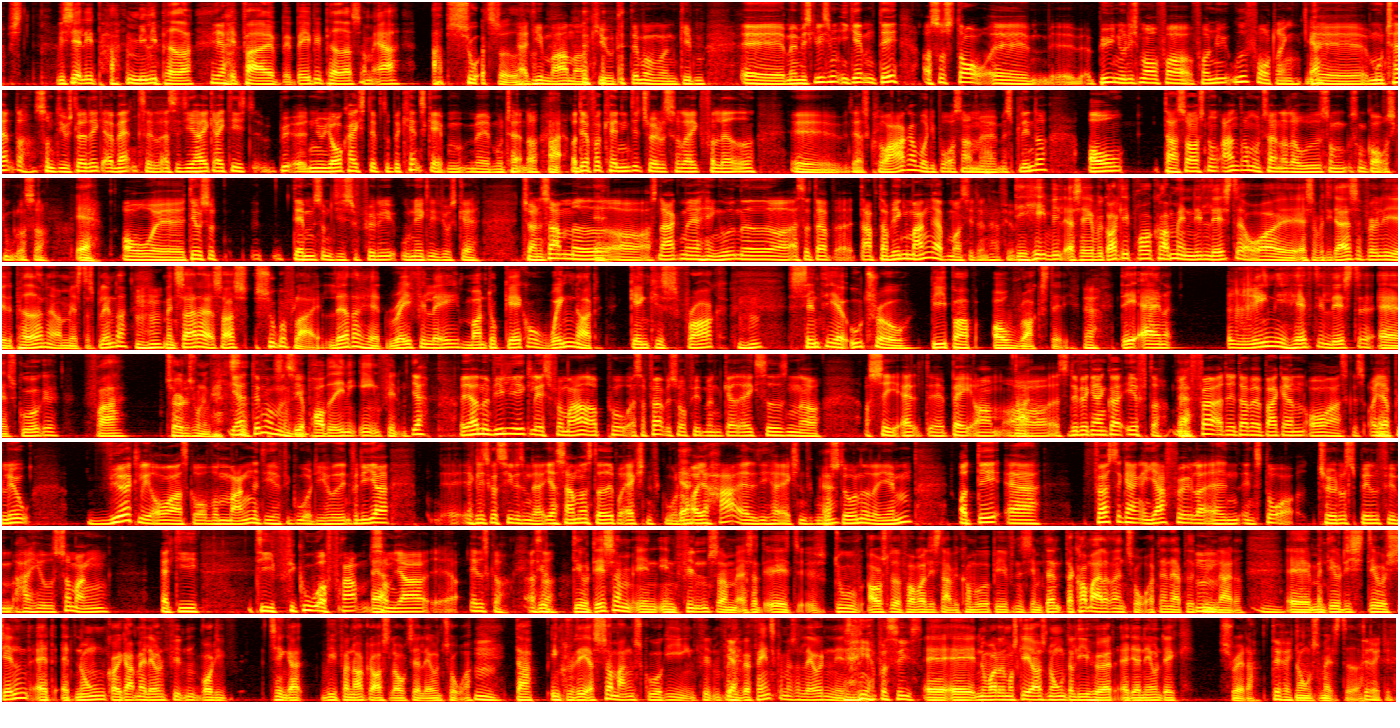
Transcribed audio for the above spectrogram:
Vi ser lige et par minipadder, Ja. et par øh, babypadder, som er absurd søde. Ja, de er meget, meget cute. det må man give dem. Øh, men vi skal ligesom igennem det, og så står øh, byen jo ligesom over for, for en ny udfordring. Ja. Øh, mutanter, som de jo slet ikke er vant til. Altså, de har ikke rigtig... By, øh, New York har ikke stiftet bekendtskab med mutanter. Nej. Og derfor kan Ninja Turtles heller ikke forlade øh, deres kloakker, hvor de bor sammen med, med Splinter. Og der er så også nogle andre mutanter derude, som, som går og skjuler sig. Ja. Og øh, det er jo så dem, som de selvfølgelig unægteligt jo skal tørne sammen med, ja. og, og snakke med, og hænge ud med. Og, altså, der, der, der er virkelig mange af dem også i den her film. Det er helt vildt. Altså, jeg vil godt lige prøve at komme med en lille liste over... Øh, altså, fordi der er selvfølgelig padderne og Mr. Splinter, Mhm. men så er der altså også Superfly, Leatherhead, Ray Filet, Mondo Gecko, Wingnut, Genki's Frog, Mhm. Cynthia Utro, Bebop og Rocksteady. Ja. Det er en rimelig hæftig liste af skurke fra Turtles-universet, Ja, det må man som sige. vi har proppet ind i én film. Ja, og jeg havde med vilje ikke læst for meget op på, altså før vi så filmen, gad jeg ikke sidde sådan og, og se alt øh, bagom, og Nej. altså det vil jeg gerne gøre efter. Men Ja. før det, der vil jeg bare gerne overraskes. Og Ja. jeg blev virkelig overrasket over, hvor mange af de her figurer, de har været ind. Fordi jeg, jeg kan lige så godt sige det som det er, jeg samler stadig på actionfigurerne, Ja. og jeg har alle de her actionfigurer ja. stående derhjemme, og det er første gang, at jeg føler, at en, en stor Turtles-spilfilm har hævet så mange af de, de figurer frem, Ja. som jeg øh, elsker. Altså, Altså, det, er jo- det er jo det som en, en film, som... Altså, øh, du afslørede for mig lige snart, vi kommer ud af biffen, og siger, "Men den, der kommer allerede en to, og den er blevet Mm. greenlightet. Mm. Øh, men det er, jo, de- det er jo sjældent, at, at nogen går i gang med at lave en film, hvor de tænker, vi får nok også lov til at lave en toer, Mm. der inkluderer så mange skurke i en film. Fordi Ja. hvad fanden skal man så lave i den næste? ja, præcis. øh, øh, nu var der måske også nogen, der lige hørte, at jeg nævnte ikke Shredder. Det er rigtigt. Nogen som helst steder. Det er rigtigt.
